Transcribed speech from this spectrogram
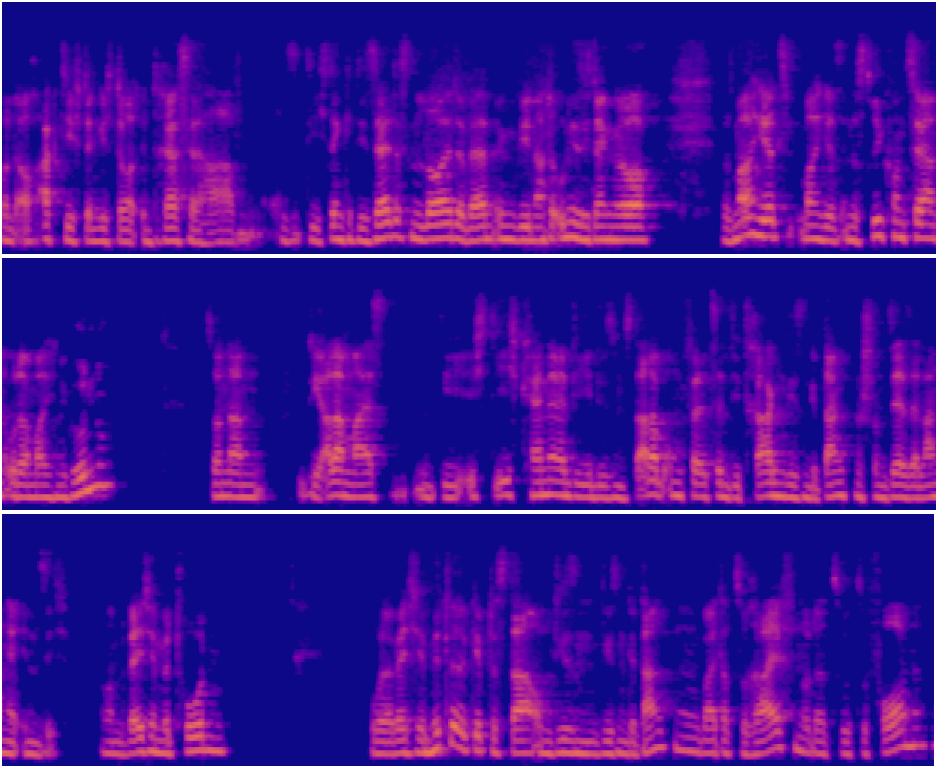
und auch aktiv, denke ich, dort Interesse haben. Also die, ich denke, die seltensten Leute werden irgendwie nach der Uni sich denken, oh, was mache ich jetzt? Mache ich jetzt Industriekonzern oder mache ich eine Gründung? Sondern die allermeisten, die ich, die ich kenne, die in diesem Startup-Umfeld sind, die tragen diesen Gedanken schon sehr, sehr lange in sich. Und welche Methoden oder welche Mittel gibt es da, um diesen, diesen Gedanken weiter zu reifen oder zu, zu formen?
